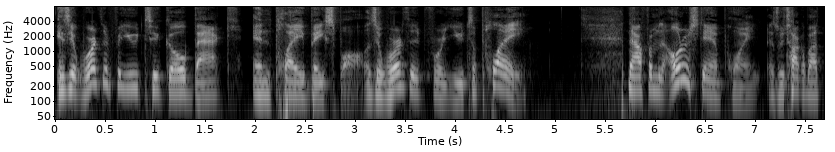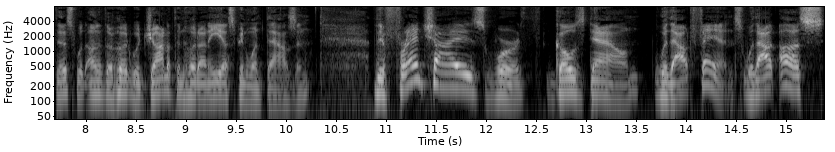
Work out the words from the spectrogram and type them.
is it worth it for you to go back and play baseball? Is it worth it for you to play? Now, from the owner standpoint, as we talk about this with Under the Hood with Jonathan Hood on ESPN 1000, the franchise worth goes down without fans. Without us,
